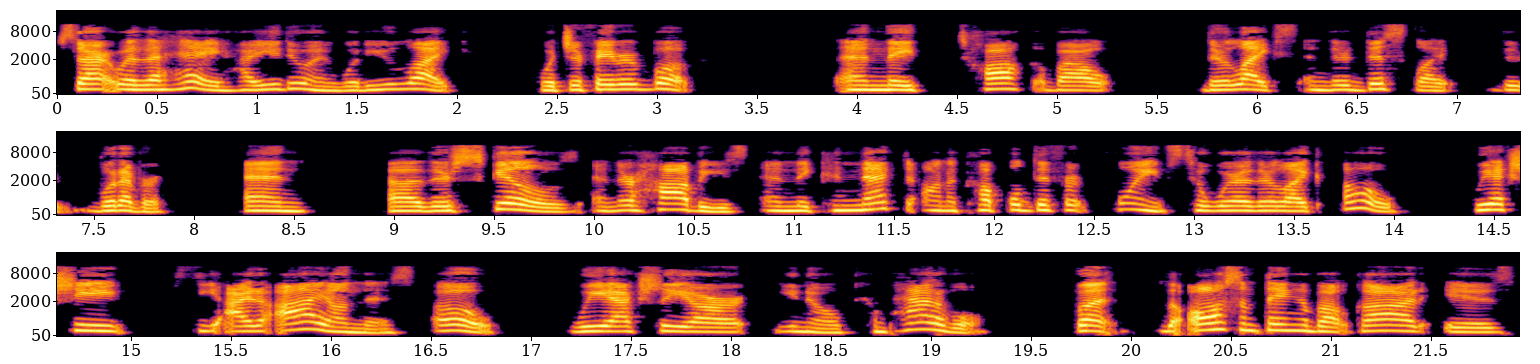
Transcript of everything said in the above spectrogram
start with a, Hey, how you doing? What do you like? What's your favorite book? And they talk about their likes and their dislikes, whatever, and uh, their skills and their hobbies. And they connect on a couple different points to where they're like, Oh, we actually see eye to eye on this. Oh, we actually are, you know, compatible. But the awesome thing about God is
